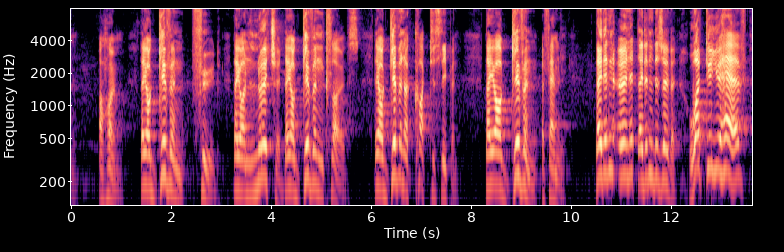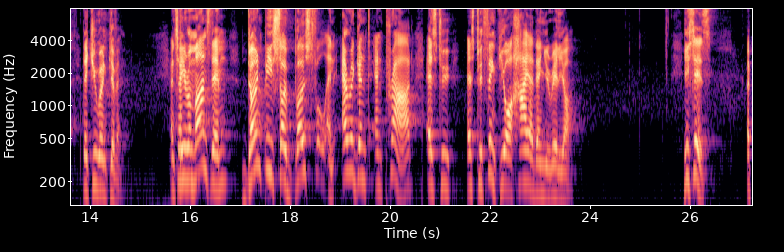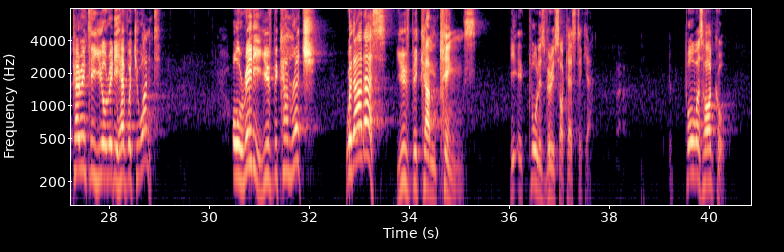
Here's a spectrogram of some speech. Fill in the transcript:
a home. They are given food. They are nurtured. They are given clothes. They are given a cot to sleep in. They are given a family. They didn't earn it, they didn't deserve it. What do you have that you weren't given? And so he reminds them don't be so boastful and arrogant and proud as to, as to think you are higher than you really are. He says, apparently you already have what you want. Already you've become rich. Without us, you've become kings. He, eh, Paul is very sarcastic here. Paul was hardcore.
